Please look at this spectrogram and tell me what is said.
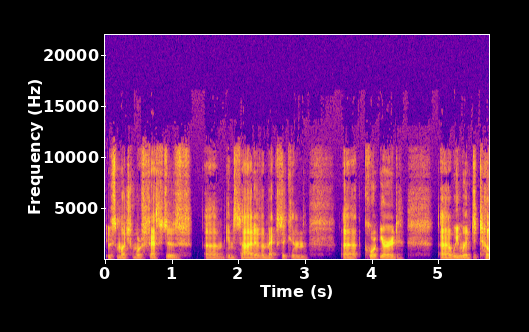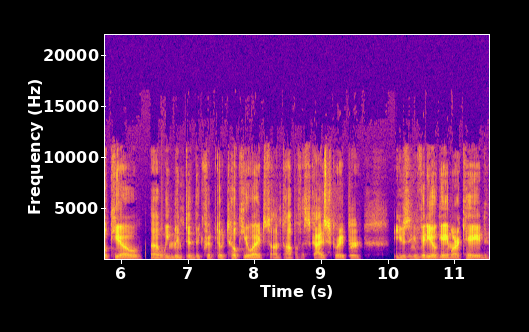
It was much more festive um, inside of a Mexican uh, courtyard. Uh, we went to Tokyo. Uh, we minted the crypto Tokyoites on top of a skyscraper using a video game arcade.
